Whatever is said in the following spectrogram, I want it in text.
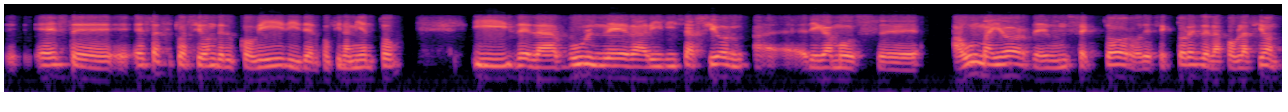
este, esta situación del COVID y del confinamiento y de la vulnerabilización, ah, digamos, eh, aún mayor de un sector o de sectores de la población,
